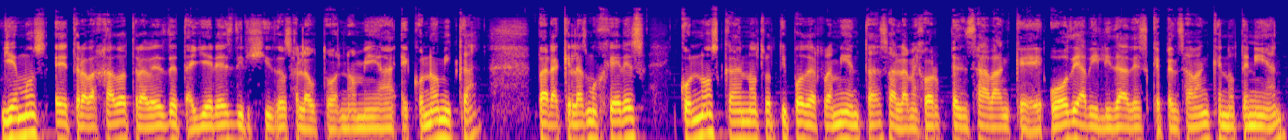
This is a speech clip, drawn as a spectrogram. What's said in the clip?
y hemos eh, trabajado a través de talleres dirigidos a la autonomía económica para que las mujeres conozcan otro tipo de herramientas, a lo mejor pensaban que, o de habilidades que pensaban que no tenían,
